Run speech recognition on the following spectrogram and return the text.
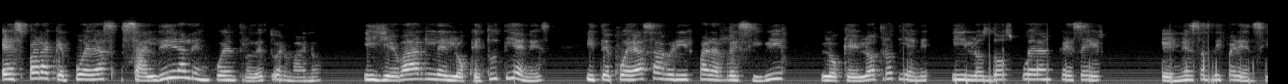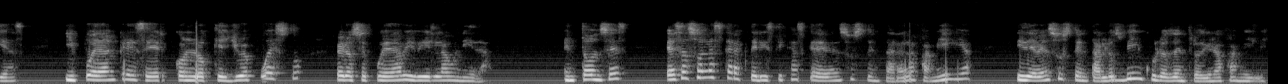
es para que puedas salir al encuentro de tu hermano y llevarle lo que tú tienes y te puedas abrir para recibir lo que el otro tiene y los dos puedan crecer en esas diferencias y puedan crecer con lo que yo he puesto, pero se pueda vivir la unidad. Entonces, esas son las características que deben sustentar a la familia y deben sustentar los vínculos dentro de una familia.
